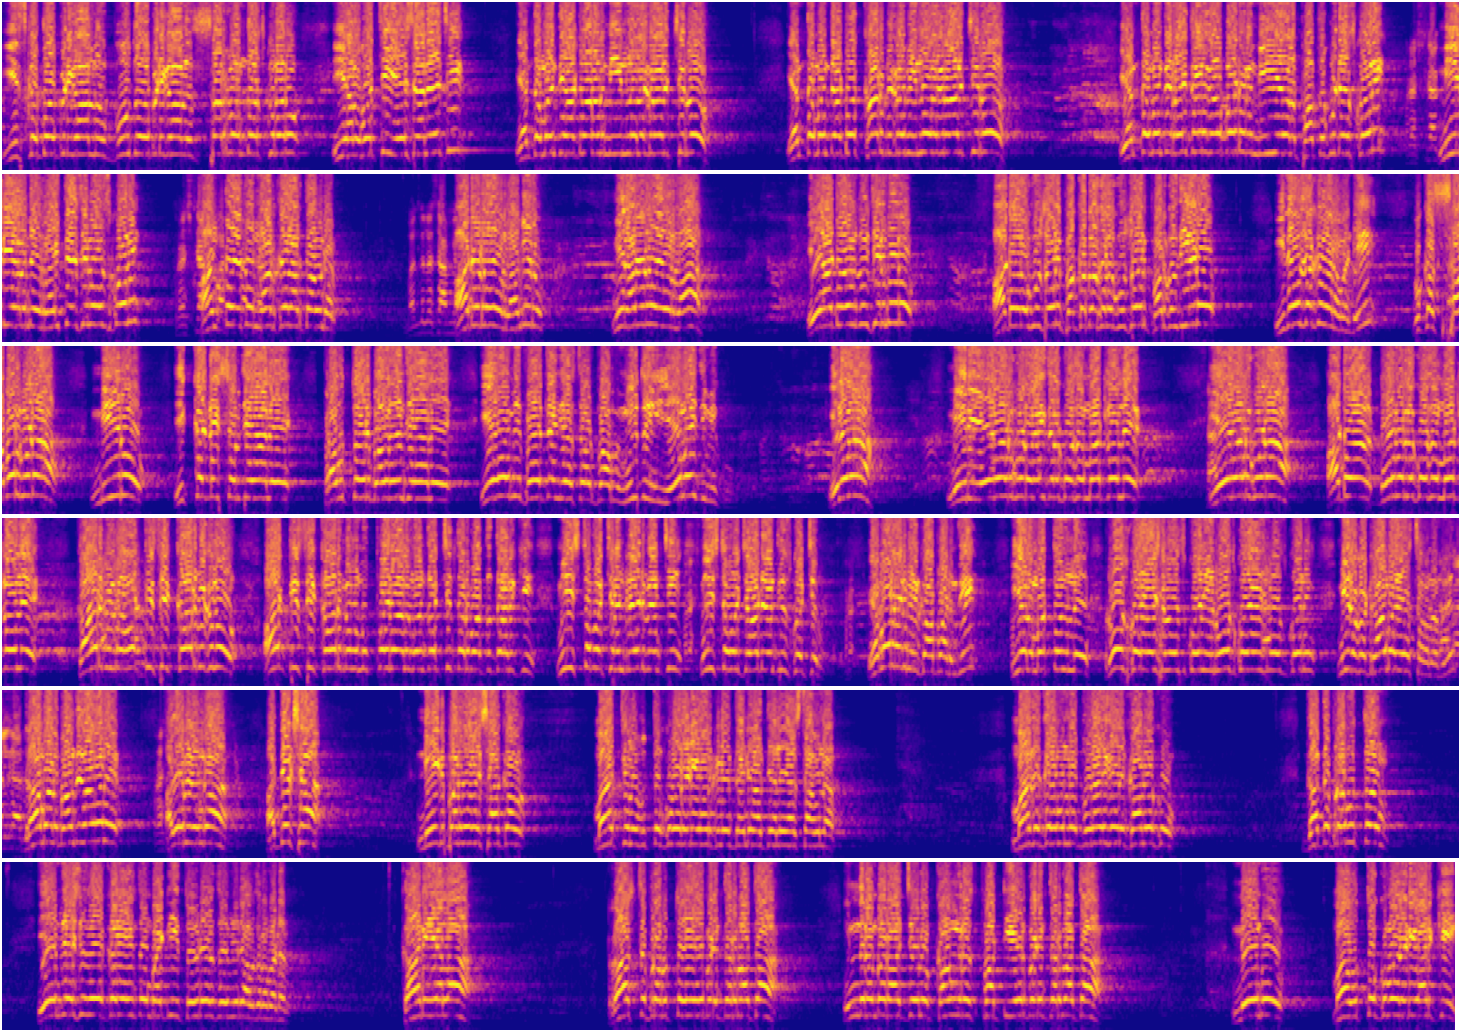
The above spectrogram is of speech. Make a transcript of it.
ఇసుక దోపిడి కాళ్ళు భూ దోపిడి కాళ్ళు సర్వం దోచుకున్నారు ఇవాళ వచ్చి వేసానేసి ఎంతమంది ఆటో వాళ్ళని మీ ఇళ్ళకి రానిచ్చారు ఎంతమంది ఆటో కార్మికులు మీ ఇళ్ళకి రానిచ్చారు ఎంతమంది రైతులను కాపాడారు? మీ ఇవాళ గుడ్డ వేసుకొని మీరు ఇవాళ మీరు రైతేసి వేసుకొని అంత ఏదో నాటకాలు ఆడుతా ఉన్నారు. ఆటో డ్రైవర్లా మీరు మీరు ఆటో డ్రైవర్లా ఏ ఆటోలో చూసారు మీరు? ఆటోలో కూర్చొని పక్క పక్కన కూర్చొని పరుగులు తీయడం. ఇదే చక్కదనం అండి. ఒక సభను కూడా మీరు ఇక్కడ డిస్టర్బ్ చేయాలి ప్రభుత్వాన్ని భవనం చేయాలి ఏమో మీ ప్రయత్నం చేస్తారు పాపం. మీతో ఏమైంది మీకు? ఇలా మీరు ఏనాడు కూడా రైతుల కోసం మాట్లాడలే. ఏనాడు కూడా ఆటో డ్రైవర్ల కోసం మాట్లాడాలి. కార్మికులు ఆర్టీసీ కార్మికులు ఆర్టీసీ కార్మికులు ముప్పై నాలుగు మంది వచ్చిన తర్వాత దానికి మీ ఇష్టం వచ్చిన రేటు పెంచి మీ ఇష్టం వచ్చి ఆటో తీసుకొచ్చారు. ఎవరైనా మీరు కాపాడింది? ఇవాళ మొత్తం రోజు వేషం వేసుకొని రోజు వేషం వేసుకొని మీరు ఒక డ్రామా చేస్తా ఉన్నారు. డ్రామాలు బంద్ కావాలి. అదేవిధంగా అధ్యక్ష నీటిపారుదల శాఖ మాత్యులు ఉత్తమ్ కుమార్ రెడ్డి గారికి నేను ధన్యవాదాలు చేస్తా ఉన్నా. మా దగ్గర ఉన్న బురాడి గారి కానుకు గత ప్రభుత్వం ఏం చేసిందో ఎక్కడ చేస్తాం బయటికి తొమ్మిది మీరు అవతల కానీ ఇలా రాష్ట్ర ప్రభుత్వం ఏర్పడిన తర్వాత ఇందిరమ్మ రాజ్యంలో కాంగ్రెస్ పార్టీ ఏర్పడిన తర్వాత మేము మా ఉత్తమ్ కుమార్ రెడ్డి గారికి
